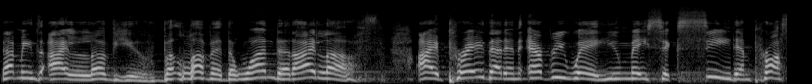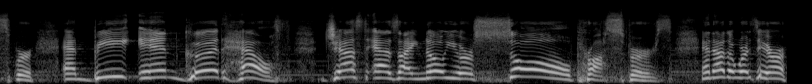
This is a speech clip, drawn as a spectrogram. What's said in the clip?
that means I love you. Beloved, the one that I love. I pray that in every way you may succeed and prosper and be in good health, just as I know your soul prospers. In other words, your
